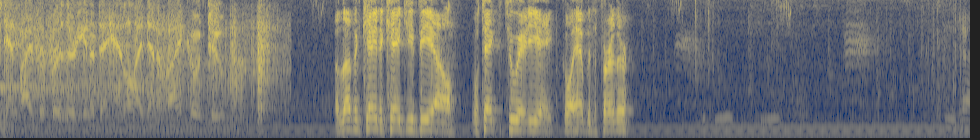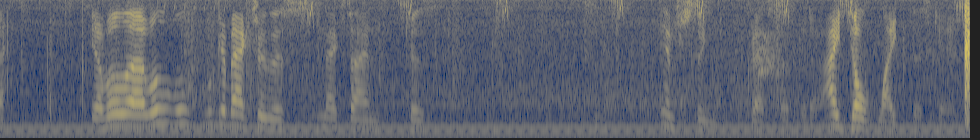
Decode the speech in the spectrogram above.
Stand by for further unit to handle identify code 2. 11K to KGPL. We'll take the 288. Go ahead with the further. we'll uh, we'll we'll we'll get back to this next time because interesting crap's about to go down. I don't like this case.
